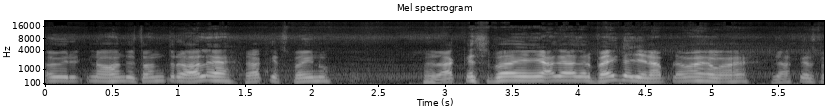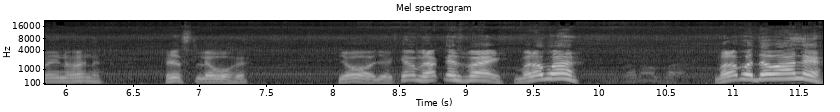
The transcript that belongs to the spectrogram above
આવી રીતના હંધુ તંત્ર હાલે રાકેશભાઈનું. રાકેશભાઈ આગળ આગળ ભાઈ ગયા ને આપણે વાહે વાહે. રાકેશભાઈનો હે ને ફેસ લેવો છે. જોવો છે કેમ રાકેશભાઈ? બરાબર? બરાબર દવા હાલે?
